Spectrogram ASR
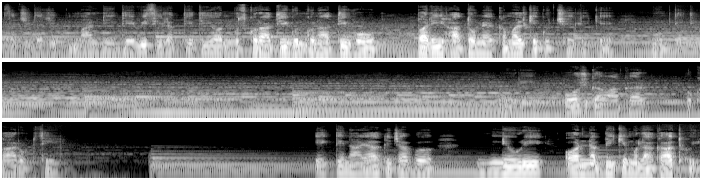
सची दजी मालिनी देवी सी लगती थी और मुस्कुराती गुनगुनाती वो परी हाथों में कमल के गुच्छे लेके घूमती थी। होश गंवाकर पुकार उठती। एक दिन आया कि जब न्यूरी और नब्बी की मुलाकात हुई।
